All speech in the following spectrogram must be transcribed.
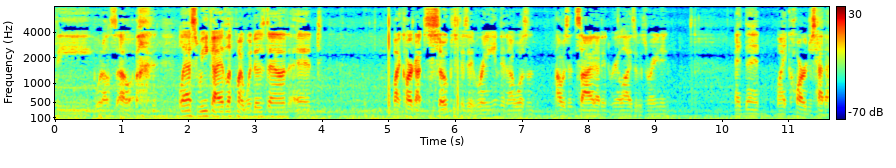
the what else? Oh, last week I had left my windows down and my car got soaked because it rained and I wasn't I was inside. I didn't realize it was raining. And then my car just had a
